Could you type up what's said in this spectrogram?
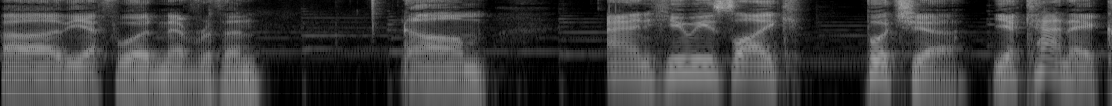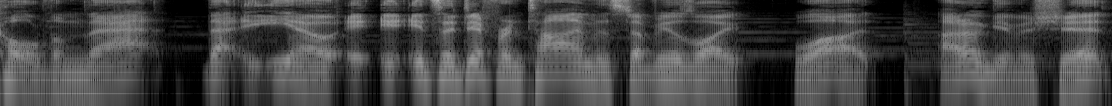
uh, the F word and everything. Um, and Huey's like, Butcher, you can't call them that. That you know, it, it- it's a different time and stuff. He was like, what? I don't give a shit,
